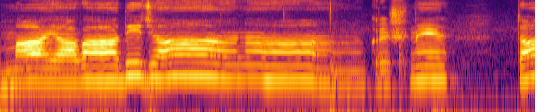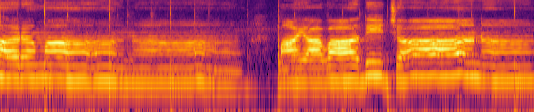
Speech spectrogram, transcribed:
मायावादि जाना कृष्णे तारमाना मायावादि जाना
